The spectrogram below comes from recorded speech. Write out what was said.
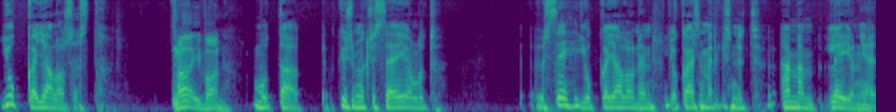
Jukka Jalosesta, Aivan. mutta kysymyksessä ei ollut se Jukka Jalonen, joka esimerkiksi nyt MM-leijonia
